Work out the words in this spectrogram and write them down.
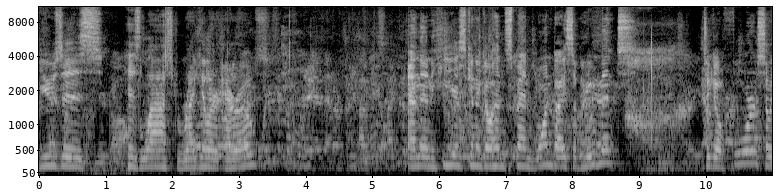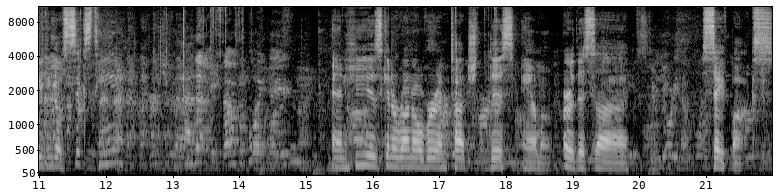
uses his last regular arrow. And then he is going to go ahead and spend one dice of movement to go four, so he can go 16. And he is going to run over and touch this ammo, or this uh, safe box.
